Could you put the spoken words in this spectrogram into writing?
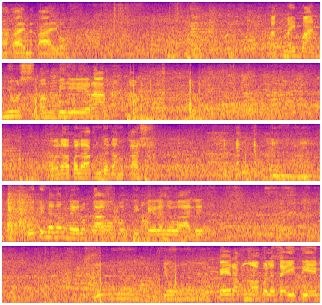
Kakain na tayo. At may bad news, pambihira. Wala pala akong dalang cash. Buti na lang meron pa akong konting pera sa wallet. Yung yung pera ko nga pala sa ATM,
